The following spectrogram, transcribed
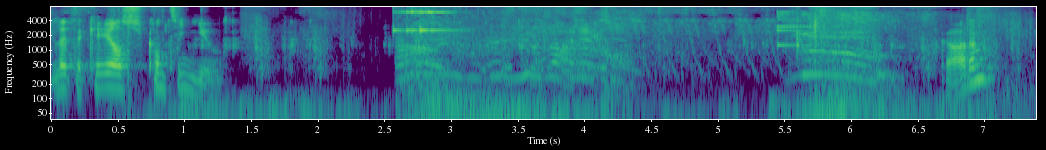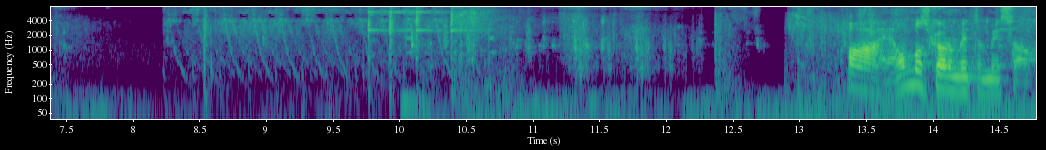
Let the chaos continue. Got him. Oh, I almost got him with the missile.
